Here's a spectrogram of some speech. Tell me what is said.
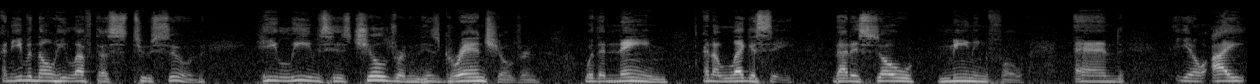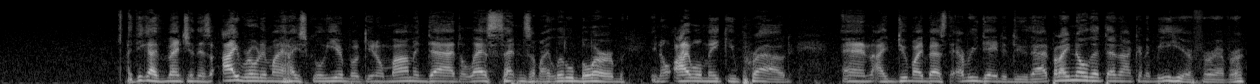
and even though he left us too soon, he leaves his children and his grandchildren with a name and a legacy that is so meaningful. And, you know, I I think I've mentioned this. I wrote in my high school yearbook, you know, mom and dad, the last sentence of my little blurb, you know, I will make you proud. And I do my best every day to do that. But I know that they're not going to be here forever.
